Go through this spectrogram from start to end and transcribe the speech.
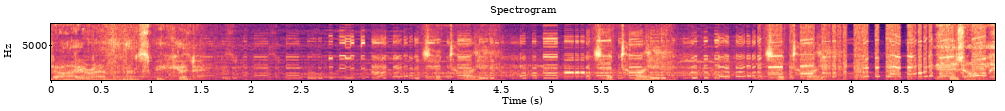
Die rather than speak it. So tired. So tired. So tired. It is only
